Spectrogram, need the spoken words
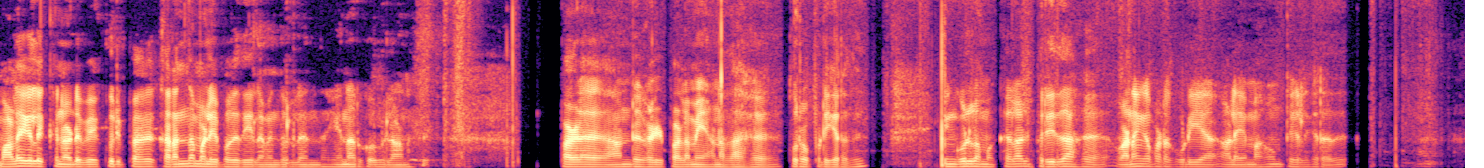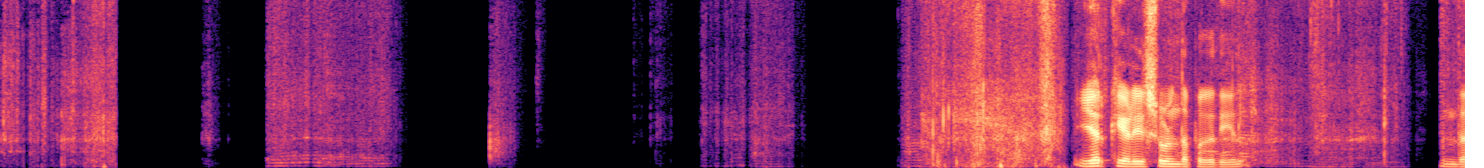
மலைகளுக்கு நடுவே குறிப்பாக கரந்தமலை பகுதியில் அமைந்துள்ள இந்த ஐயனார் கோவிலானது பல ஆண்டுகள் பழமையானதாக கூறப்படுகிறது. இங்குள்ள மக்களால் பெரிதாக வணங்கப்படக்கூடிய ஆலயமாகவும் திகழ்கிறது. இயற்கை எழில் சூழ்ந்த பகுதியில் இந்த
